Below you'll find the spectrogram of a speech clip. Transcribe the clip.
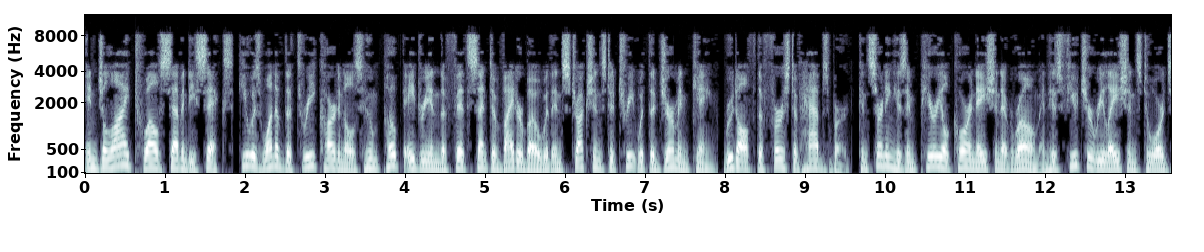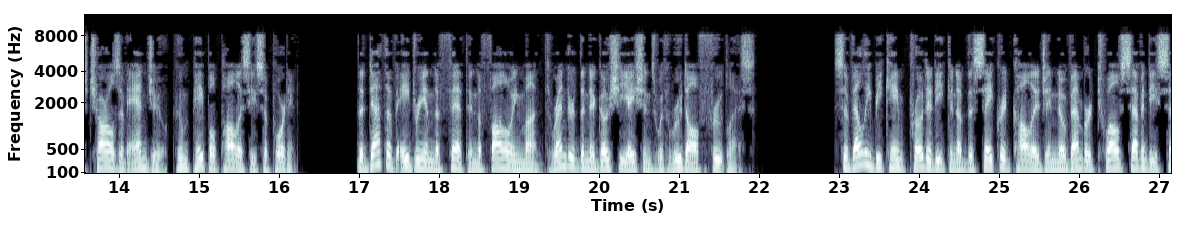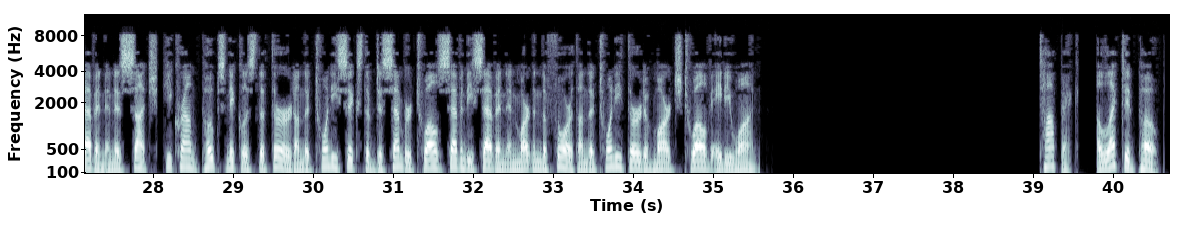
In July 1276, he was one of the three cardinals whom Pope Adrian V sent to Viterbo with instructions to treat with the German king, Rudolf I of Habsburg, concerning his imperial coronation at Rome and his future relations towards Charles of Anjou, whom papal policy supported. The death of Adrian V in the following month rendered the negotiations with Rudolf fruitless. Savelli became protodeacon of the Sacred College in November 1277 and as such, he crowned Popes Nicholas III on 26 December 1277 and Martin IV on 23 March 1281. Elected pope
